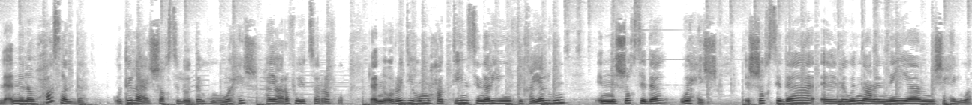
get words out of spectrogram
لأن لو حصل ده وطلع الشخص اللي قدامهم وحش هيعرفوا يتصرفوا. لأن اوريدي هم حاطين سيناريو في خيالهم إن الشخص ده وحش. الشخص ده ناولنا على نية مش حلوة.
